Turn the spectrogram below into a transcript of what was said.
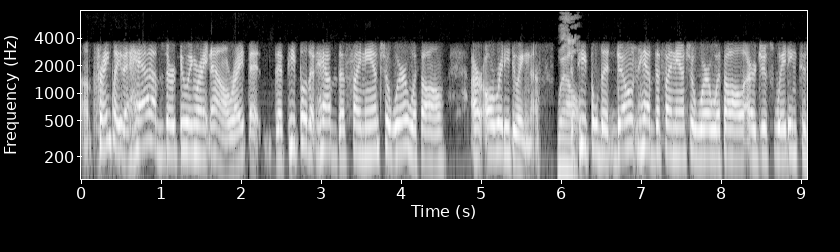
uh, frankly the haves are doing right now, right? That the people that have the financial wherewithal are already doing this. Well, the people that don't have the financial wherewithal are just waiting to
